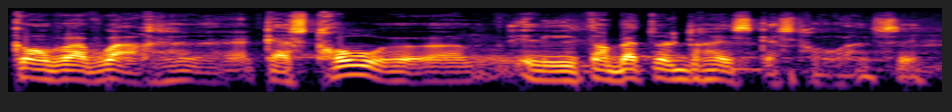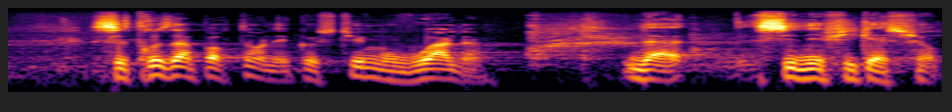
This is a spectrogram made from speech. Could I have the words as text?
quand on va voir euh, Castro, euh, il est en battle dress, Castro. Hein. C'est très important, les costumes, on voit la signification.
